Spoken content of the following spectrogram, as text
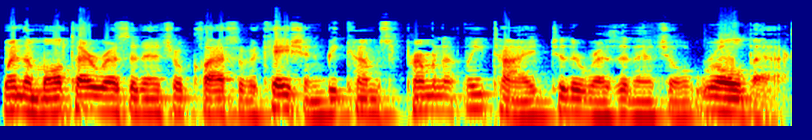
when the multi-residential classification becomes permanently tied to the residential rollback.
